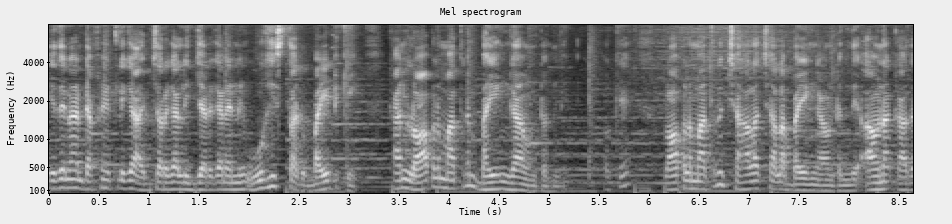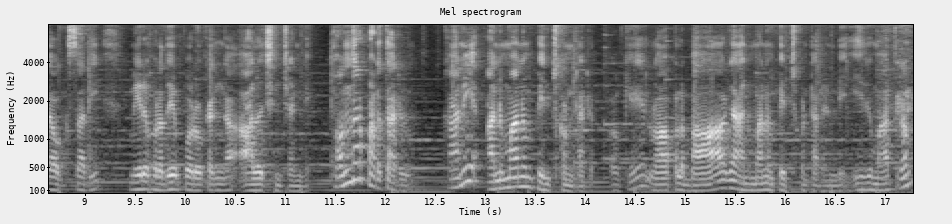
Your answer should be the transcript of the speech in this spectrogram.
ఏదైనా డెఫినెట్లీగా అది జరగాలి జరగాలని ఊహిస్తారు బయటికి. కానీ లోపల మాత్రం భయంగా ఉంటుంది. ఓకే? లోపల మాత్రం చాలా చాలా భయంగా ఉంటుంది. అవునా కాదా ఒకసారి మీరు హృదయపూర్వకంగా ఆలోచించండి. తొందరపడతారు కానీ అనుమానం పెంచుకుంటారు. ఓకే? లోపల బాగా అనుమానం పెంచుకుంటారండి. ఇది మాత్రం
